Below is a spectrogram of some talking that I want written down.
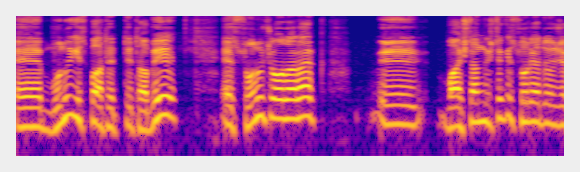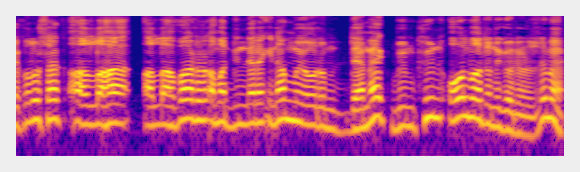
E, bunu ispat etti tabii. E, sonuç olarak e, başlangıçtaki soruya dönecek olursak Allah'a Allah vardır ama dinlere inanmıyorum demek mümkün olmadığını görüyoruz değil mi?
